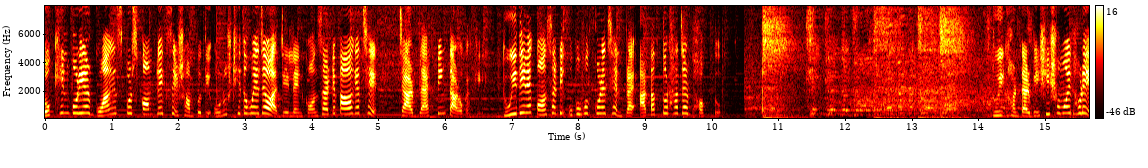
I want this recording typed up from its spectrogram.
দক্ষিণ কোরিয়ার গোয়াং স্পোর্টস কমপ্লেক্সে সম্প্রতি অনুষ্ঠিত হয়ে যাওয়া ডেডলাইন কনসার্টে পাওয়া গেছে চার ব্ল্যাকপিঙ্ক তারকাকে। দুই দিনে কনসার্টটি উপভোগ করেছেন প্রায় আটাত্তর হাজার ভক্ত। দুই ঘণ্টার বেশি সময় ধরে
